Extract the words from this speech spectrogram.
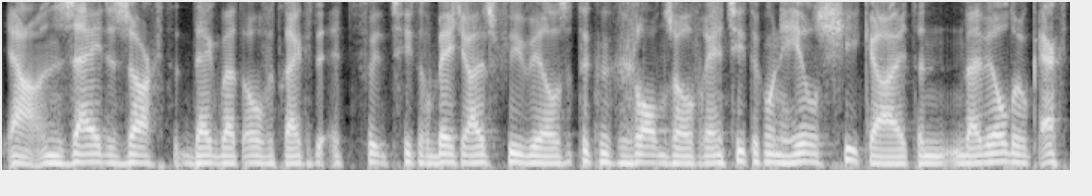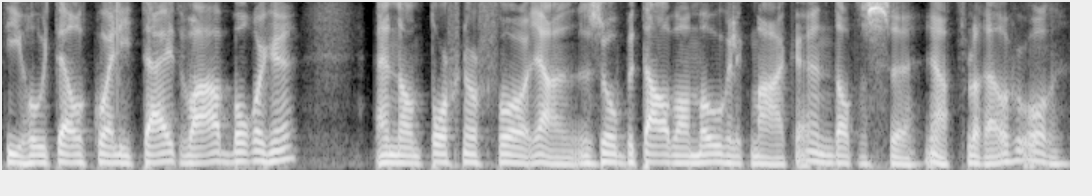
ja, een zijdezacht dekbed overtrekken. Het, het, ziet er een beetje uit als fluweel. Er zit ook een glans overheen. Het ziet er gewoon heel chic uit. En wij wilden ook echt die hotelkwaliteit waarborgen. En dan toch nog voor ja, zo betaalbaar mogelijk maken. En dat is uh, ja, Florel geworden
